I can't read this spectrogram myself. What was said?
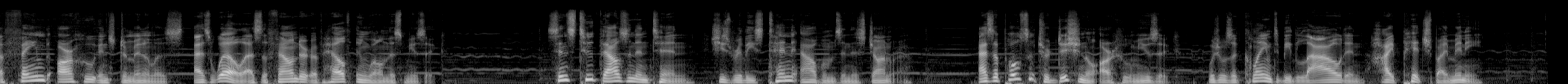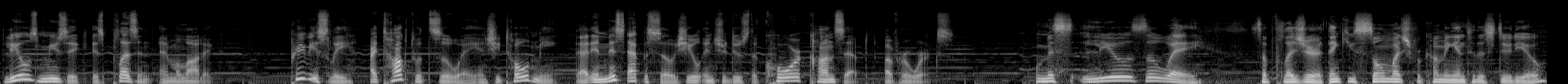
a famed Erhu instrumentalist as well as the founder of health and wellness music. Since 2010, she's released 10 albums in this genre. As opposed to traditional Erhu music, which was acclaimed to be loud and high pitched by many, Liu's music is pleasant and melodic. Previously, I talked with Ziwei and she told me that in this episode she will introduce the core concept of her works. Miss Liu Ziwei. It's a pleasure. Thank you so much for coming into the studio.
